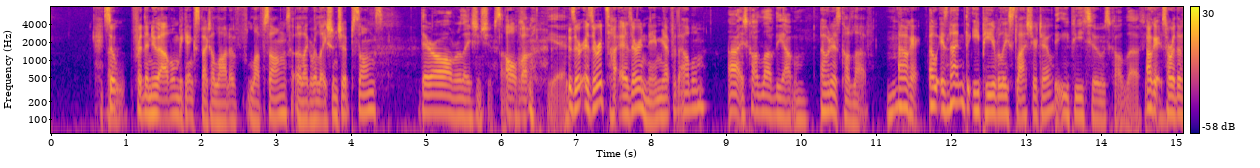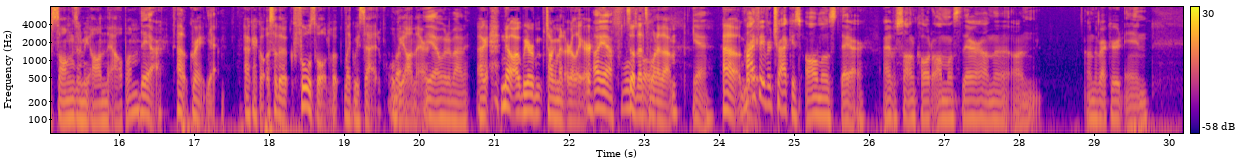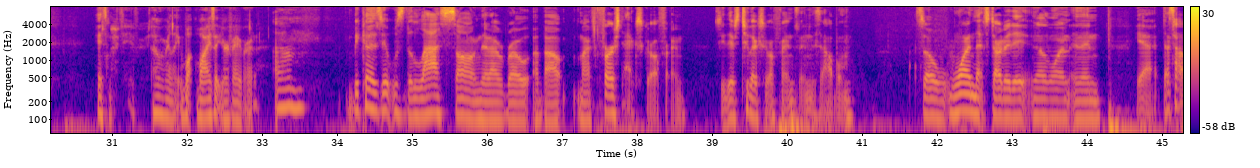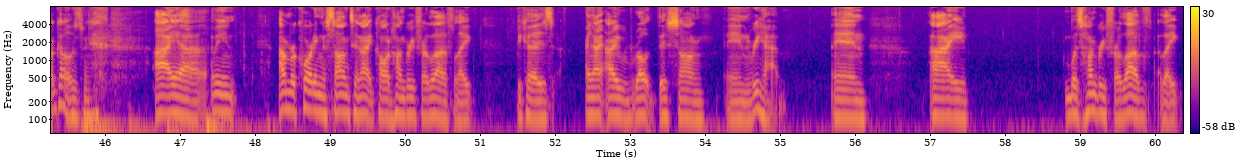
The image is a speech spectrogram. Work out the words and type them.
So for the new album, we can expect a lot of love songs, or like relationship songs. they're all relationship songs. All of them. Yeah. Is there is there a is there a name yet for the album? Uh, it's called Love the album. Oh, it is called Love. Oh, okay. Oh, isn't that the EP released last year too? The EP too is called Love. Okay, so are those songs gonna be on the album? They are. Oh, great. Yeah. Okay, cool. So the Fool's Gold, like we said, will be on there. Yeah, what about it? Okay. No, uh, we were talking about it earlier. Oh yeah, so that's Gold. one of them. Yeah. Oh, my favorite track is "Almost There." I have a song called "Almost There" on the on on the record, and it's my favorite. Oh, really? Wh- Why is it your favorite? Um, because it was the last song that I wrote about my first ex girlfriend. See, there's two ex girlfriends in this album, so one that started it, another one, and then yeah, that's how it goes. I uh, I mean, I'm recording a song tonight called "Hungry for Love," like because, and I, I wrote this song in rehab, and I was hungry for love, like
